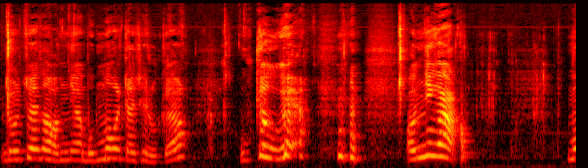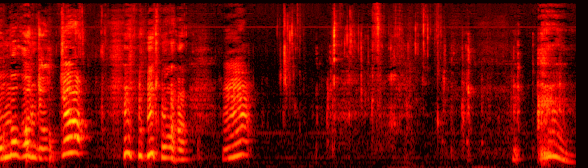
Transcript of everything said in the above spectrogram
놀토에서 언니가 못 먹을 때가 제일 웃겨요? 웃겨 그게? 언니가 못 먹었는데 웃겨? 응?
